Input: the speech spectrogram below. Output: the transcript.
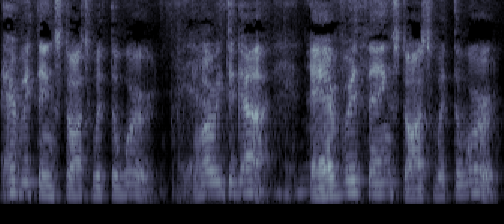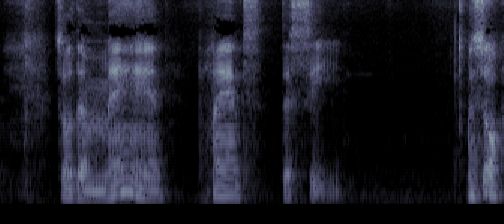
Everything starts with the word. Yeah. Glory to God. Amen. Everything starts with the word. So the man plants the seed. And so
